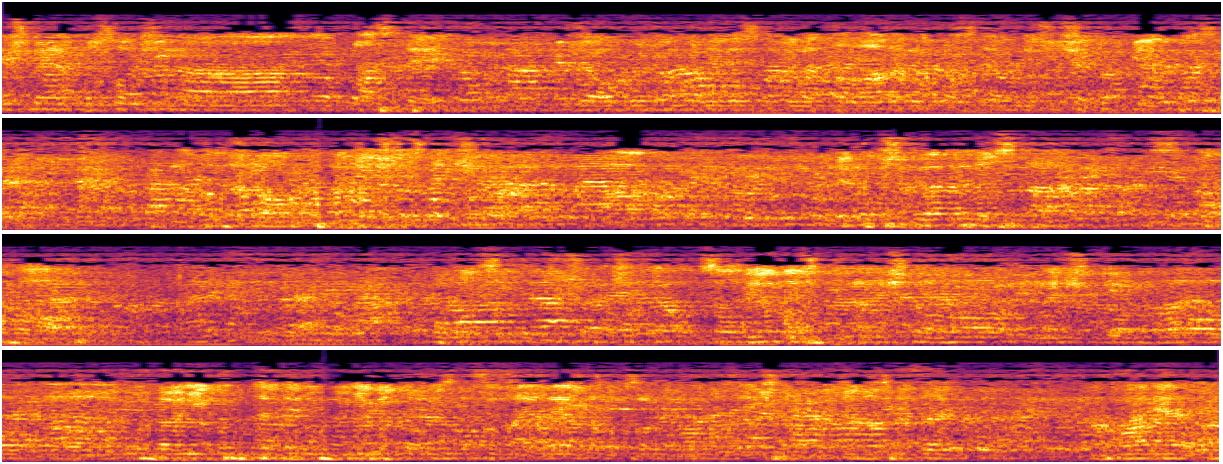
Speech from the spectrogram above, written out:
už neposlouží na plasty, že jo, mnohdy když stojí letadla, tak na plasty a měříček trpí na plasty. Tak na to to ještě stačí. A vy potřebujete dostat z toho pomocí ocelového měřítka než toho, než toho protože ten uhelník do toho byste se zajeli a ocelová má začala, protože dostanete normálně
